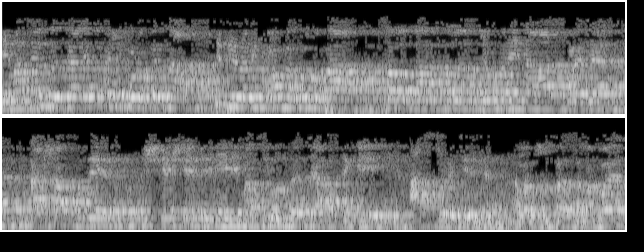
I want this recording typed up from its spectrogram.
এই মাসিদুল জালেম বেশি বড় না যদি নবী মোহাম্মদ মুস্তফা সাল্লাহ সাল্লাম যখন এই নামাজ পড়েছেন তাসাহুদের শেষে তিনি এই মাসিদুল জাল থেকে আশ্রয় চেয়েছেন। আল্লাহ রসুল সাল্লাম বলেন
